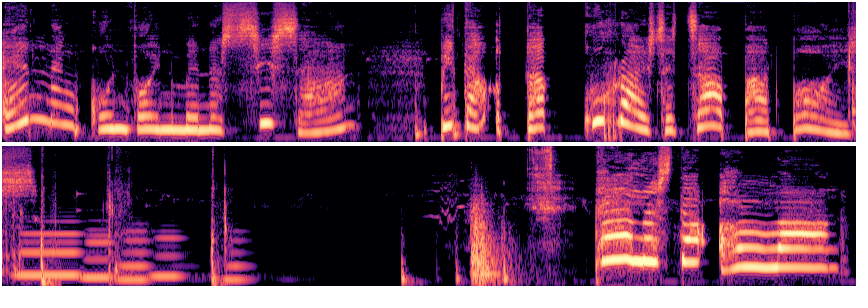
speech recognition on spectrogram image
Ennen kuin voin mennä sisään, pitää ottaa kuraiset saappaat pois. Täällä sitä ollaan.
